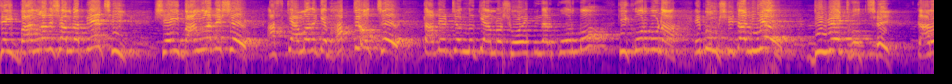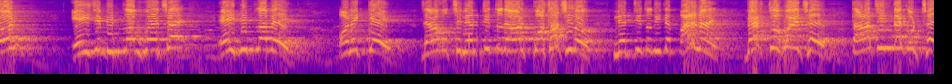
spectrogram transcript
যেই বাংলাদেশে আমরা পেয়েছি, সেই বাংলাদেশে আজকে আমাদেরকে ভাবতে হচ্ছে, তাদের জন্য কি আমরা শহীদ মিনার করব, কি করব না, এবং সেটা নিয়েও ডিবেট হচ্ছে। কারণ এই যে বিপ্লব হয়েছে, এই বিপ্লবে অনেককে যারা হচ্ছে নেতৃত্ব দেওয়ার কথা ছিল, নেতৃত্ব দিতে পারে নাই, ব্যর্থ হয়েছে, তারা চিন্তা করছে,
